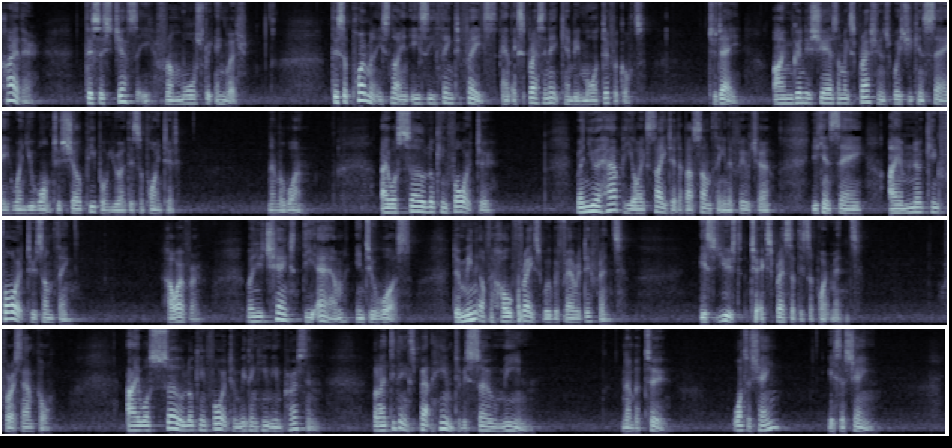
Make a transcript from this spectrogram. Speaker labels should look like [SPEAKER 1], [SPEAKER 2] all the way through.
[SPEAKER 1] Hi there, this is Jesse from Wall Street English. Disappointment is not an easy thing to face, and expressing it can be more difficult. Today, I'm going to share some expressions which you can say when you want to show people you are disappointed. Number one, I was so looking forward to. When you are happy or excited about something in the future, you can say, I am looking forward to something. However, when you change the am into was, the meaning of the whole phrase will be very different. It's used to express a disappointment. For example, I was so looking forward to meeting him in person, but I didn't expect him to be so mean. Number two, what a shame? It's a shame.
